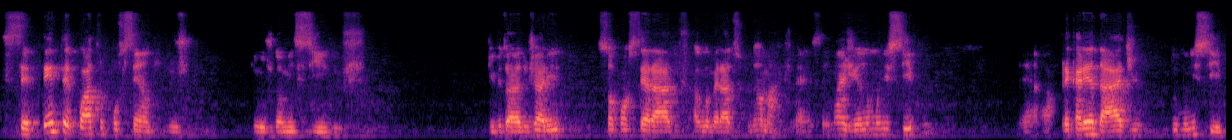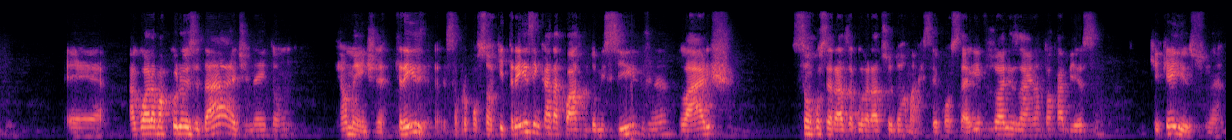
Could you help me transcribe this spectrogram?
74% dos, dos domicílios de Vitória do Jari são considerados aglomerados subnormais. Né? Você imagina o município, né, a precariedade do município. É, agora, uma curiosidade, né, então, realmente, né, três, essa proporção aqui, três em cada quatro domicílios, né, lares, são considerados aglomerados subnormais. Você consegue visualizar aí na tua cabeça o que, que é isso, né?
